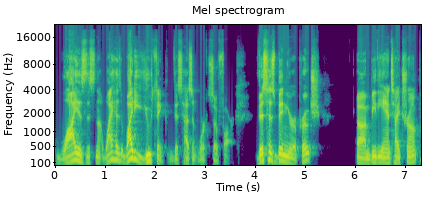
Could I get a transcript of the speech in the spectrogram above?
Why is this not why has why do you think this hasn't worked so far? This has been your approach um, be the anti-trump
